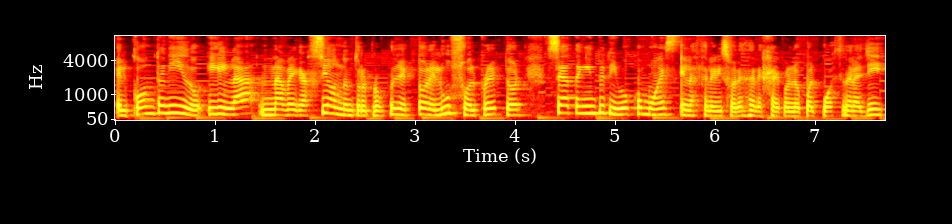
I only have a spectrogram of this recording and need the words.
el contenido y la navegación dentro del propio proyector, el uso del proyector, sea tan intuitivo como es en las televisores de LG, con lo cual puedes tener allí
